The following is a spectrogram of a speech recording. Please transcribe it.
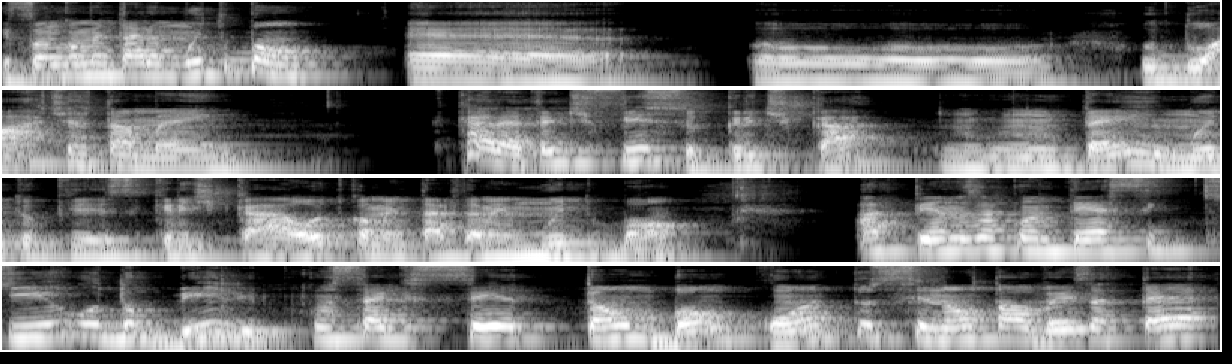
E foi um comentário muito bom. É, o, o Duarte também. Cara, é até difícil criticar. Não, tem muito o que se criticar. Outro comentário também muito bom. Apenas acontece que o do Billy consegue ser tão bom quanto, se não talvez até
